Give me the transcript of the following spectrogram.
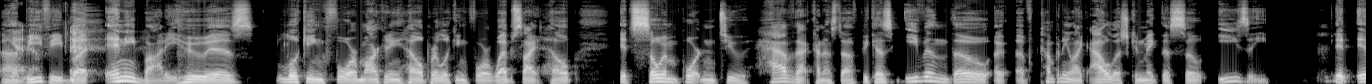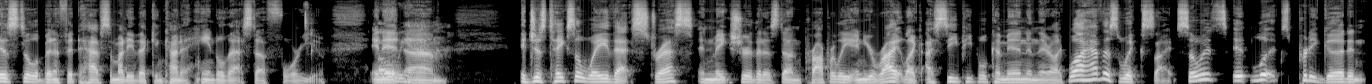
uh, Yeah, no. Beefy, but anybody who is looking for marketing help or looking for website help, it's so important to have that kind of stuff because even though a, a company like Owwlish can make this so easy, Mhm. it is still a benefit to have somebody that can kind of handle that stuff for you. And Oh, it yeah. um it just takes away that stress and make sure that it's done properly. And you're right. Like I see people come in and they're like, well, I have this Wix site. So it's it looks pretty good and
